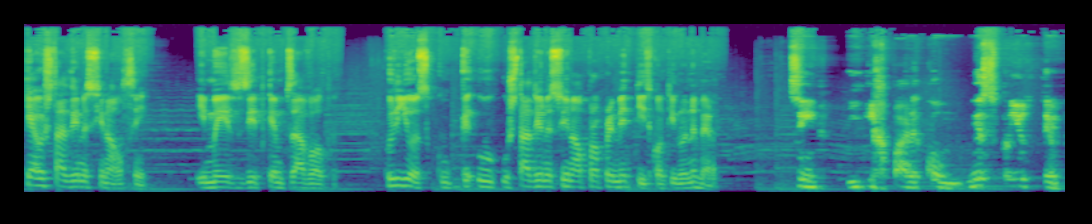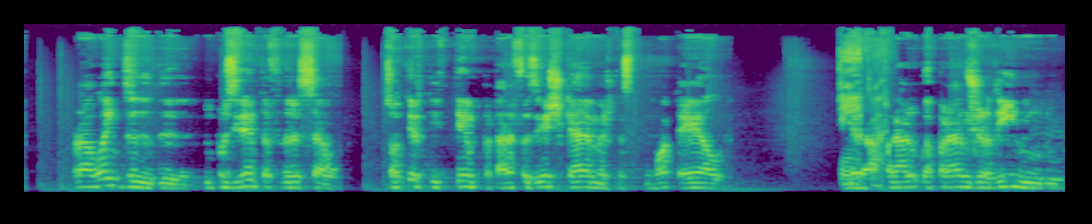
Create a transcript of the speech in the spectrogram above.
Que é o Estádio Nacional, sim. E meia dúzia de campos à volta. Curioso que o, o, Estádio Nacional propriamente dito continua na merda. Sim, e, e repara como nesse período de tempo, para além de, de, do Presidente da Federação só ter tido tempo para estar a fazer as camas no hotel, Sim, a, claro. parar, a parar o jardim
